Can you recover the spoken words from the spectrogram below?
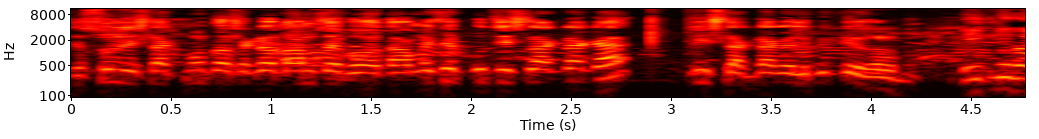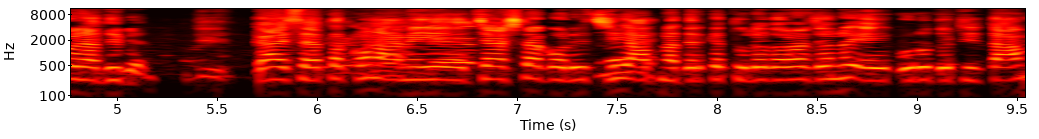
যে চল্লিশ লাখ পঞ্চাশ লাখ টাকা দাম চাইব। দাম হয়েছে পঁচিশ লাখ টাকা। বিশ লাখ টাকা হলে বিক্রি করব বিক্রি করে দিবেন গাইস এতক্ষণ আমি চেষ্টা করেছি আপনাদেরকে তুলে ধরার জন্য এই গরু দুটির দাম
